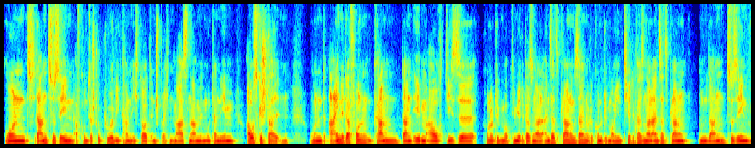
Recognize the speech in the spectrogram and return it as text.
Und dann zu sehen, aufgrund der Struktur, wie kann ich dort entsprechend Maßnahmen im Unternehmen ausgestalten. Und eine davon kann dann eben auch diese chronotypenoptimierte Personaleinsatzplanung sein oder chronotypenorientierte Personaleinsatzplanung, um dann zu sehen,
